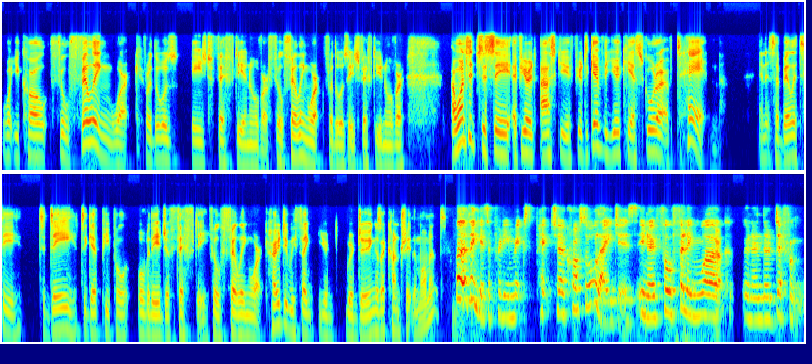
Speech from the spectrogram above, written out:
what you call fulfilling work for those aged 50 and over, fulfilling work for those aged 50 and over. I wanted to say, if you're ask you, if you're to give the UK a score out of 10 in its ability today to give people over the age of 50 fulfilling work. How do we think we're doing as a country at the moment? Well, I think it's a pretty mixed picture across all ages. You know, fulfilling work, yeah. and, there are different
